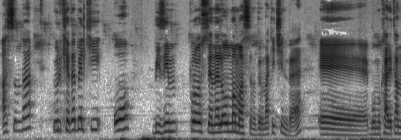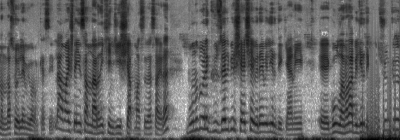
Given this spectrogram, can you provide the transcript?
Aslında ülkede belki o bizim profesyonel olmamasını tırnak içinde ee, bunu kalite anlamda söylemiyorum kesinlikle ama işte insanların ikinci iş yapması vesaire bunu böyle güzel bir şeye çevirebilirdik yani e, kullanabilirdik bunu çünkü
